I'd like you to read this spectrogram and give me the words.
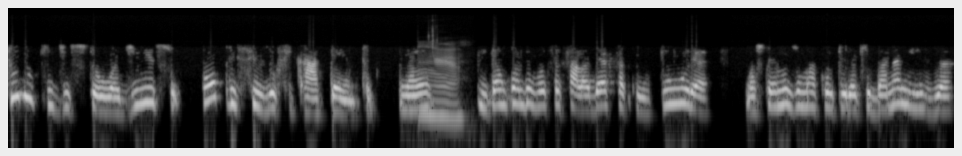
tudo que destoa disso é preciso ficar atento. Né? É. Então, quando você fala dessa cultura, nós temos uma cultura que banaliza,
